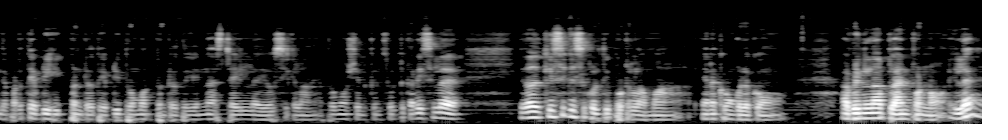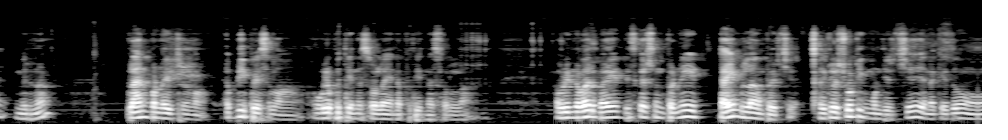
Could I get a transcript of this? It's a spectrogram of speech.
இந்த படத்தை எப்படி ஹிட் பண்ணுறது எப்படி ப்ரோமோட் பண்ணுறது என்ன ஸ்டைலில் யோசிக்கலாம் ப்ரொமோஷனுக்குன்னு சொல்லிட்டு கடைசியில் ஏதாவது கிசு கிசு கொளுத்தி போட்டுடலாமா எனக்கும் உங்களுக்கும் அப்படின்லாம் பிளான் பண்ணோம். இல்லை மிருனா? பிளான் பண்ணிட்டு இருந்தோம் எப்படி பேசலாம்? உங்களை பற்றி என்ன சொல்லலாம்? என்னை பற்றி என்ன சொல்லலாம்? அப்படின்ற மாதிரி பயங்கர டிஸ்கஷன் பண்ணி டைம் இல்லாமல் போயிடுச்சு அதுக்குள்ளே ஷூட்டிங் முடிஞ்சிருச்சு. எனக்கு எதுவும்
